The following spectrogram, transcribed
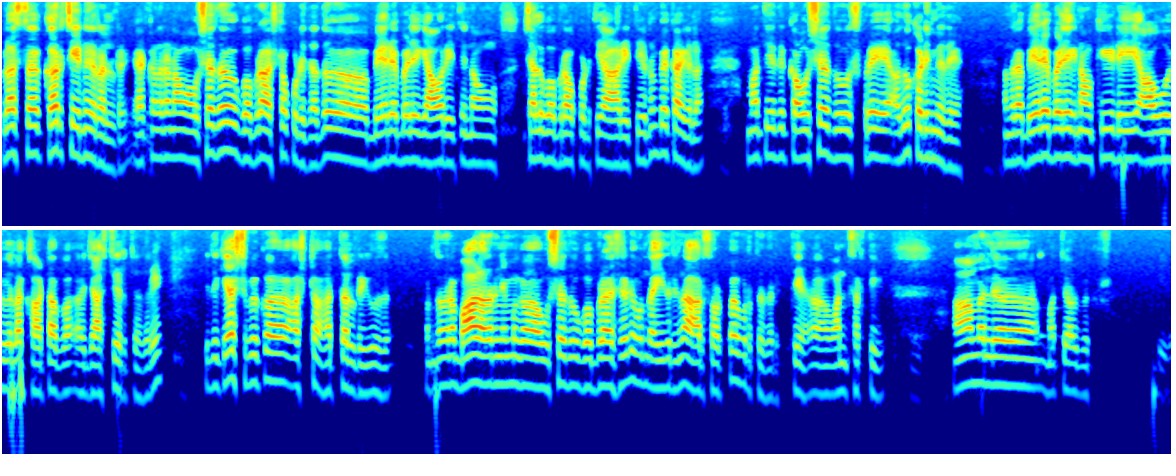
ಪ್ಲಸ್ ಖರ್ಚು ಏನೂ ಇರಲ್ಲ ರೀ ಯಾಕಂದ್ರೆ ನಾವು ಔಷಧ ಗೊಬ್ಬರ ಅಷ್ಟೇ ಕೊಡಿದ್ವಿ ಅದು ಬೇರೆ ಬೆಳೆಗೆ ಯಾವ ರೀತಿ ನಾವು ಚಲ್ ಗೊಬ್ಬರ ಕೊಡ್ತೀವಿ ಆ ರೀತಿ ಏನೂ ಬೇಕಾಗಿಲ್ಲ. ಮತ್ತು ಇದಕ್ಕೆ ಔಷಧ ಸ್ಪ್ರೇ ಅದು ಕಡಿಮೆ ಇದೆ. ಅಂದ್ರೆ ಬೇರೆ ಬೆಳೆಗೆ ನಾವು ಕೀಡಿ ಅವು ಇವೆಲ್ಲ ಕಾಟ ಜಾಸ್ತಿ ಇರ್ತದೆ ರೀ ಇದಕ್ಕೆ ಎಷ್ಟು ಬೇಕೋ ಅಷ್ಟು ಹತ್ತಲ್ರಿ ಯೂಸ್ ಅಂತಂದ್ರೆ ಭಾಳ ಆದ್ರೆ ನಿಮ್ಗೆ ಔಷಧ ಗೊಬ್ಬರ ಸೇರಿ ಒಂದು ಐದರಿಂದ ಆರು ಸಾವಿರ ರೂಪಾಯಿ ಬರ್ತದೆ ರೀ ಒಂದು ಸರ್ತಿ. ಆಮೇಲೆ ಮತ್ತೆ ಯಾವ್ದು ಬೇಕು ಈಗ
